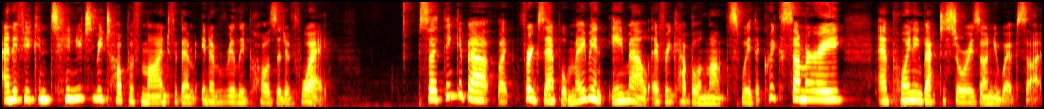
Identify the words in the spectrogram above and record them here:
and if you continue to be top of mind for them in a really positive way. So think about, like, for example, maybe an email every couple of months with a quick summary and pointing back to stories on your website,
